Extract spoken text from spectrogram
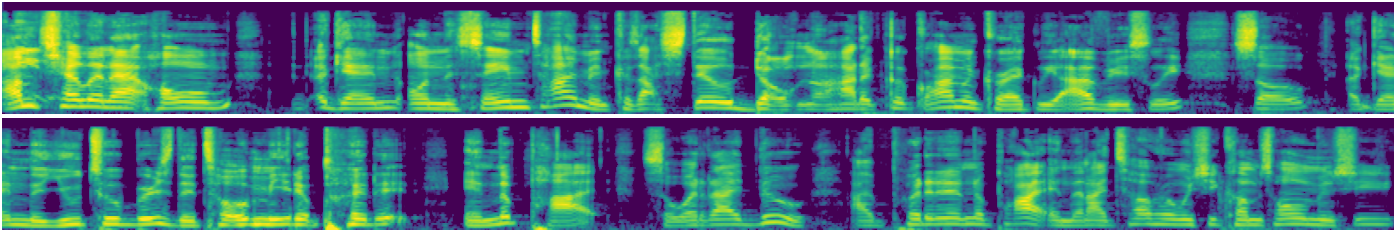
I'm chilling at home again on the same timing because I still don't know how to cook ramen correctly, obviously. So again, the YouTubers they told me to put it in the pot. So what did I do? I put it in the pot, and then I tell her when she comes home and she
